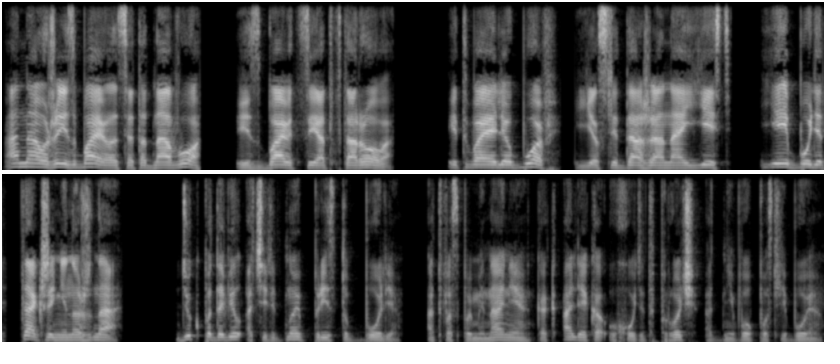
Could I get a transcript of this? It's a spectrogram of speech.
Она уже избавилась от одного, избавится и от второго. И твоя любовь, если даже она есть, ей будет также не нужна. Дюк подавил очередной приступ боли от воспоминания, как Алика уходит прочь от него после боя.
